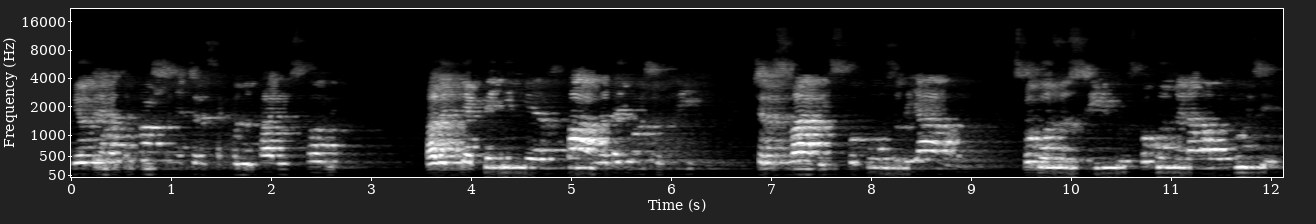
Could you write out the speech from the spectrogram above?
і отримати прощення через сакраментальну сповідь. Але як ти тільки впав, не дай Боже гріх, через слабість, спокусу диявола, спокусу світу, спокусу на мову друзів,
